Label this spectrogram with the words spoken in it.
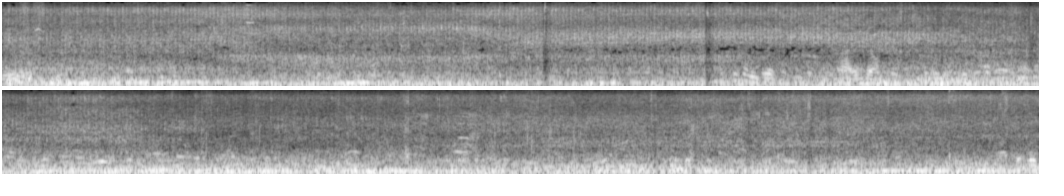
залізеш. Ідемо ближче. Да, йдемо. А, то тут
